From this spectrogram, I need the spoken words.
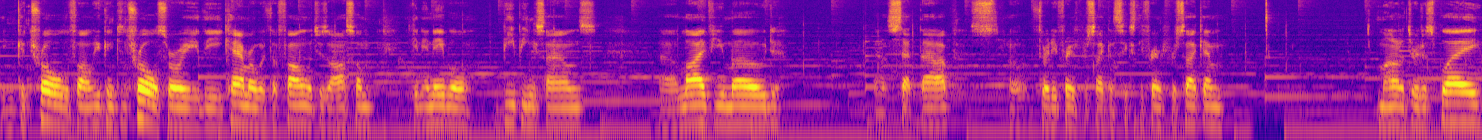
You can control the phone, you can control, sorry, the camera with the phone, which is awesome. You can enable beeping sounds, uh, live view mode, uh, set that up, you know, 30 frames per second, 60 frames per second. Monitor display.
